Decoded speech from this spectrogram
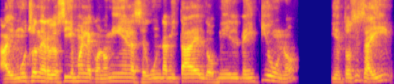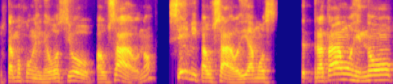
hay mucho nerviosismo en la economía en la segunda mitad del 2021 y entonces ahí estamos con el negocio pausado, ¿no? Semi pausado, digamos. Tratábamos de no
